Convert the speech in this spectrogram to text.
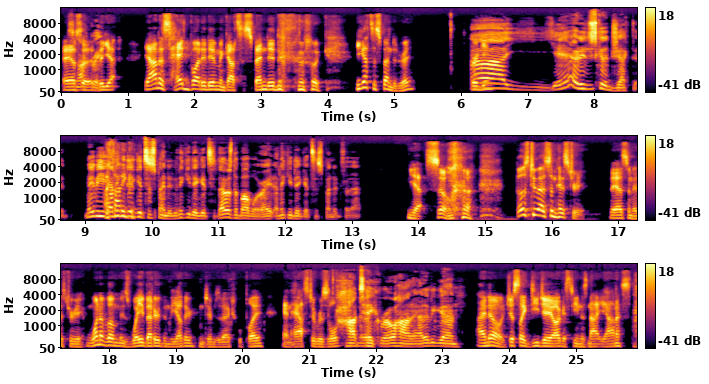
They It's have not some- great. the, yeah, Giannis headbutted him and got suspended. like, he got suspended, right? For? Uh, yeah, or did he just get ejected? Maybe he, I I, think he, he did get suspended. I think he did get that was the bubble, right? I think he did get suspended for that. Yeah, so those two have some history. They have some history. One of them is way better than the other in terms of actual play and has to result. Hot take, Rohan at it again. I know, just like DJ Augustin is not Giannis.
